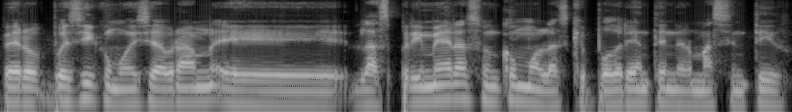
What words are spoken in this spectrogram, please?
Pero pues sí, como dice Abraham, eh, las primeras son como las que podrían tener más sentido.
